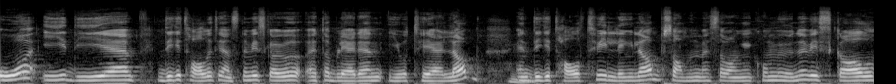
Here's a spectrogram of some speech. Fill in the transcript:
òg i de eh, digitale tjenestene. Vi skal jo etablere en IOT-lab, en mm. digital tvillinglab sammen med Stavanger kommune. Vi skal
